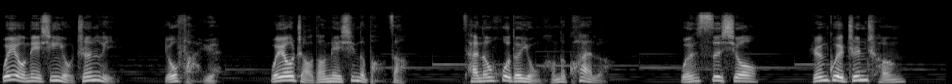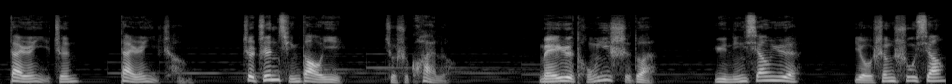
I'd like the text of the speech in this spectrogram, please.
唯有内心有真理，有法乐，唯有找到内心的宝藏，才能获得永恒的快乐。文思修，人贵真诚，待人以真，待人以诚，这真情道义就是快乐。每日同一时段，与您相约有声书香。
